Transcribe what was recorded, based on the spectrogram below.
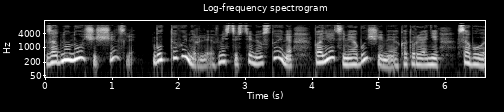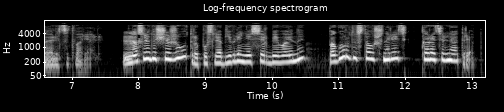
за одну ночь исчезли, будто вымерли вместе с теми устоями, понятиями, обычаями, которые они собой олицетворяли. На следующее же утро, после объявления Сербии войны, по городу стал шнырять карательный отряд –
